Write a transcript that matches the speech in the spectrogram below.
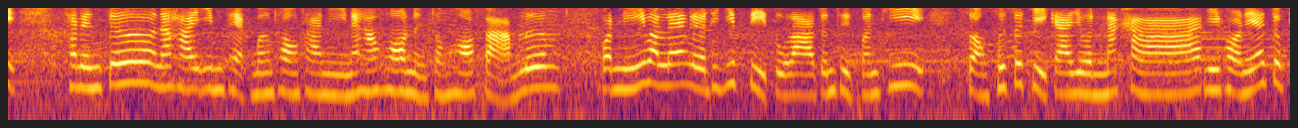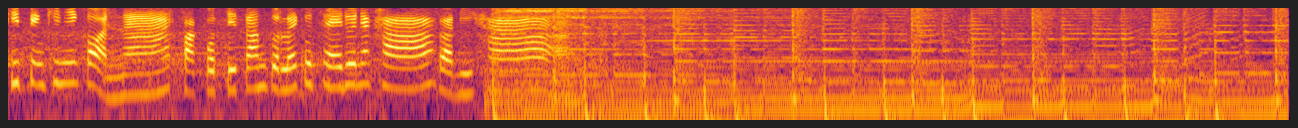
Challenger นะคะ Impact เมืองทองธานีนะคะฮอ1ถึงฮอ3เริ่มวันนี้วันแรกเลยที่ 24 ตุลาจนถึงวันที่ 2 พฤศจิกายนนะคะนี่ขออนุญาตจบคลิปเพียงแค่นี้ก่อนนะ ฝากกดติดตามกดไลค์กดแชร์ด้วยนะคะ สวัสดีค่ะ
